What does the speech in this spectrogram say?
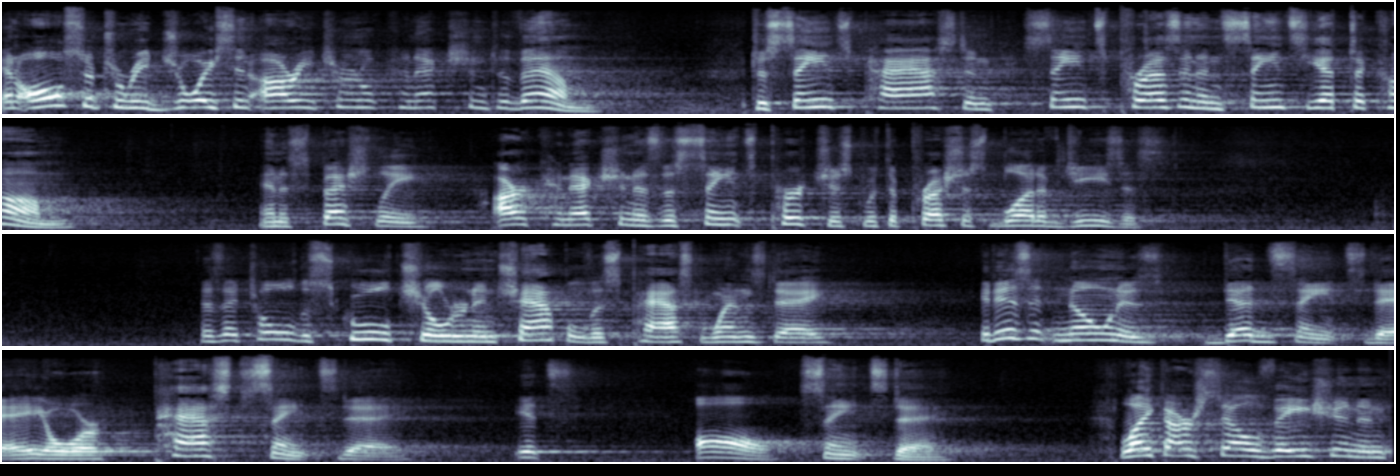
and also to rejoice in our eternal connection to them, to saints past and saints present and saints yet to come, and especially our connection as the saints purchased with the precious blood of Jesus. As I told the school children in chapel this past Wednesday, it isn't known as Dead Saints' Day or Past Saints' Day. It's All Saints' Day. Like our salvation and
